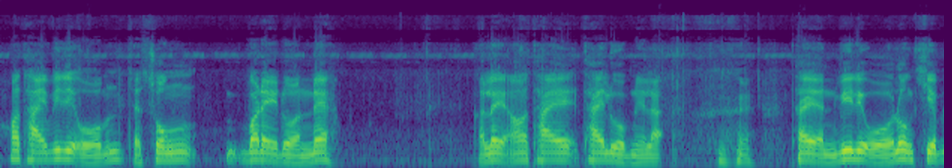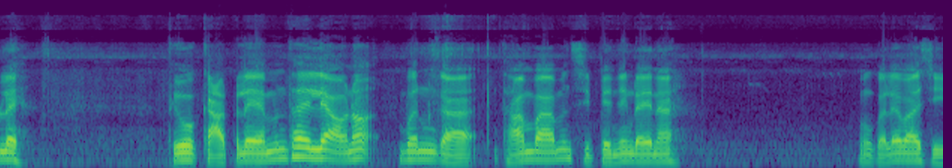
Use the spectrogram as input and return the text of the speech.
เฮาถ่ายวิดีโอมันจะส่งบ่ได้โดนเด้ ก็เลยเอาถ่ายถ่ายรูปนี่แหละถ่ายอันวิดีโอลงคลิปเลย ถือโอกาสไปเลยมันถ่ายแล้วเนาะเพิ่นก็ถามว่ามันสิเป็นยังไงนะผมก็เลยว่าสิ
